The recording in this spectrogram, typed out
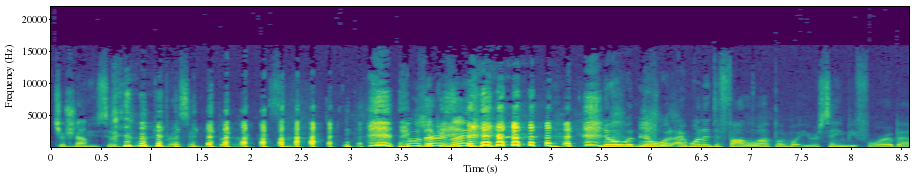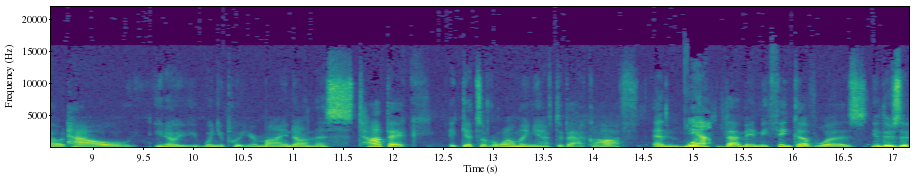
it's your show. you said the word depressing, but. Uh, oh, that reminds me. no, no. What I wanted to follow up on what you were saying before about how you know when you put your mind on this topic, it gets overwhelming. You have to back off. And what Yeah. that made me think of was you know, there's a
